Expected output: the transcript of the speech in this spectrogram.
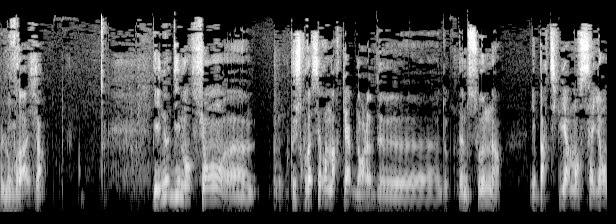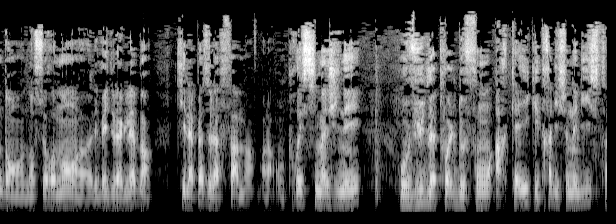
l'ouvrage. Il y a une autre dimension que je trouve assez remarquable dans l'œuvre de, de Soon, et particulièrement saillante dans, ce roman L'éveil de la glèbe, qui est la place de la femme. Voilà. On pourrait s'imaginer, au vu de la toile de fond archaïque et traditionnaliste,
